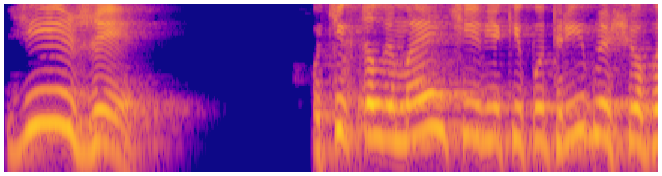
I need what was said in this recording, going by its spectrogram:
їжі, отих елементів, які потрібно, щоб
